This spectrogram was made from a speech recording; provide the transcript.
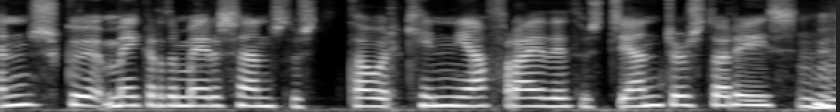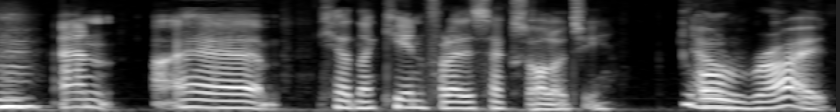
ennsku meikar þetta meira sens þú veist, þá er kynjafræði, þú veist, gender studies en uh, hérna kynfræði sexology Já. All right.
